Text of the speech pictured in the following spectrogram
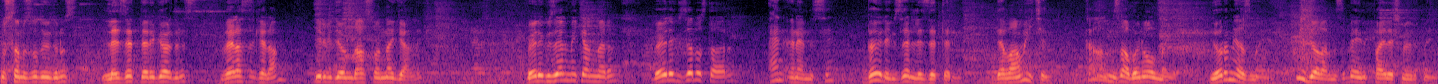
ustamızı duydunuz. Lezzetleri gördünüz. Velhasıl kelam bir videonun daha sonuna geldik. Böyle güzel mekanların, böyle güzel ustaların en önemlisi böyle güzel lezzetlerin devamı için kanalımıza abone olmayı, yorum yazmayı, videolarımızı beğenip paylaşmayı unutmayın.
